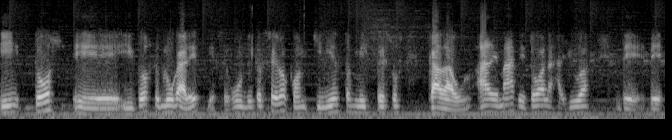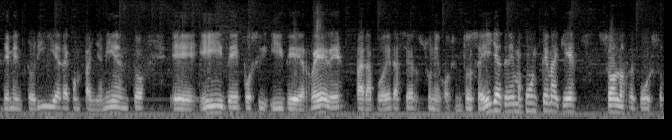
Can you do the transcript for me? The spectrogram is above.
y dos, eh, y dos lugares, el segundo y tercero, con 500 mil pesos cada uno, además de todas las ayudas de, de, mentoría, de acompañamiento eh, y, de y de redes para poder hacer su negocio. Entonces ahí ya tenemos un tema que son los recursos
